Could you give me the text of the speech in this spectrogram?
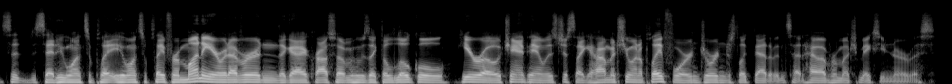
said, said who wants to play who wants to play for money or whatever and the guy across from him who was like the local hero champion was just like how much you want to play for and jordan just looked at him and said however much makes you nervous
